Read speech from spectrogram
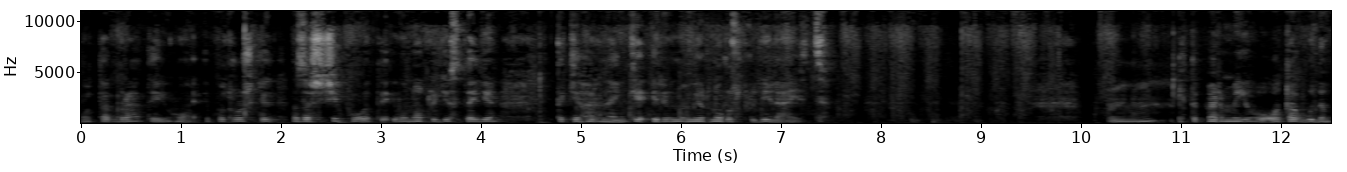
отак брати його і потрошки защіпувати, і воно тоді стає таке гарненьке і рівномірно розподіляється. І тепер ми його отак будемо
